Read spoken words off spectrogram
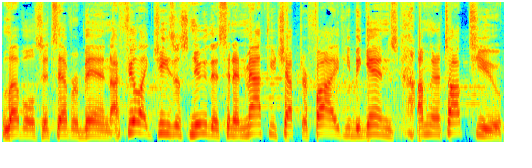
levels it's ever been. I feel like Jesus knew this, and in Matthew chapter 5, he begins I'm going to talk to you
